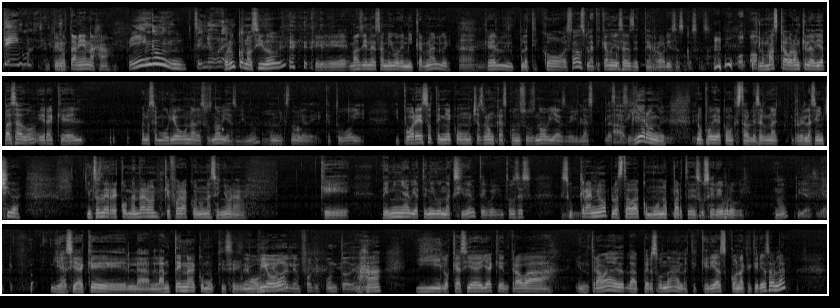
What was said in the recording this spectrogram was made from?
Tengo una... pero también, ajá, tengo un- Señora. por un conocido, güey, que más bien es amigo de mi carnal, güey. Ah, Que él platicó, estábamos platicando, ya sabes, de terror y esas cosas. Que lo más cabrón que le había pasado era que él, bueno, se murió una de sus novias, güey, ¿no? Una exnovia de, que tuvo y, y por eso tenía como muchas broncas con sus novias, güey, y las, las Ah, que siguieron, güey. sí, sí. No podía como que establecer una relación chida. Y entonces le recomendaron que fuera con una señora, güey, que de niña había tenido un accidente, güey. Entonces su Mm. cráneo aplastaba como una parte de su cerebro, güey, ¿no? Y ya que... y hacía que la, la antena como que se, Se movió. el enfoque, punto de... Ajá. Y lo que hacía ella que entraba entraba la persona a la que querías con la que querías hablar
